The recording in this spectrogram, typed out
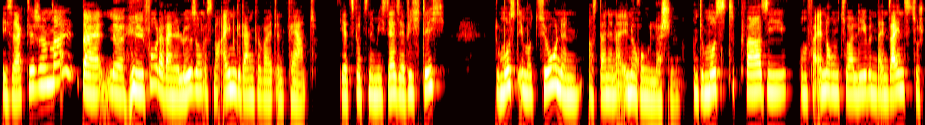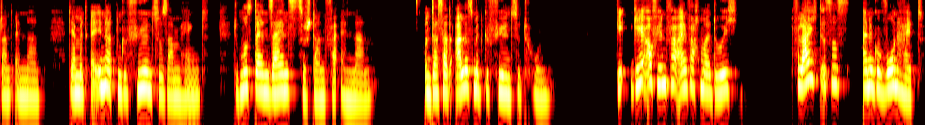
ich sag dir schon mal, deine Hilfe oder deine Lösung ist nur ein Gedanke weit entfernt. Jetzt wird's nämlich sehr, sehr wichtig. Du musst Emotionen aus deinen Erinnerungen löschen. Und du musst quasi, um Veränderungen zu erleben, deinen Seinszustand ändern, der mit erinnerten Gefühlen zusammenhängt. Du musst deinen Seinszustand verändern. Und das hat alles mit Gefühlen zu tun. Geh, geh auf jeden Fall einfach mal durch. Vielleicht ist es eine Gewohnheit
